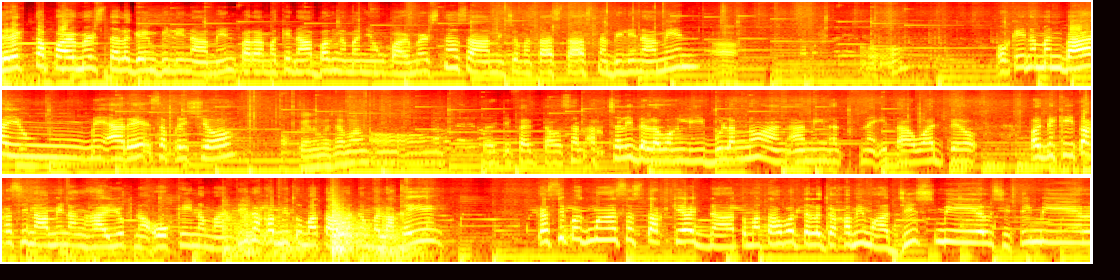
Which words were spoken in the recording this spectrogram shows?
direkta farmers talaga yung bili namin para makinabang naman yung farmers na sa amin. So mataas-taas na bili namin. Oh, Okay naman ba yung may-ari sa presyo? okay naman siya ma'am. Oo. 35,000. Actually, 2,000 lang no ang aming nat- naitawad. Pero pag nakita kasi namin ang hayop na okay naman, di na kami tumatawad ng malaki. Kasi pag mga sa stockyard na, tumatawad talaga kami mga 10 mil, 7 mil.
